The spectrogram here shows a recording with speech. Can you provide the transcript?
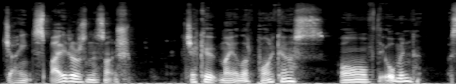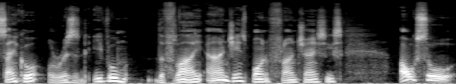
giant spiders and such. Check out my other podcasts of The Omen, Psycho, Resident Evil, The Fly, and James Bond franchises. Also,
